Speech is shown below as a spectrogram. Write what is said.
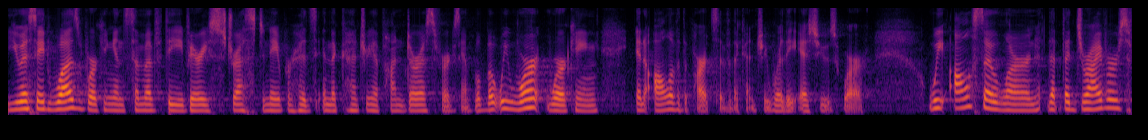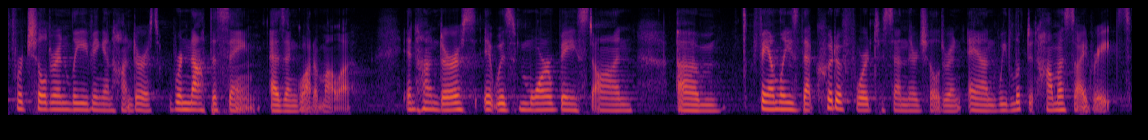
USAID was working in some of the very stressed neighborhoods in the country of Honduras, for example, but we weren't working in all of the parts of the country where the issues were. We also learned that the drivers for children leaving in Honduras were not the same as in Guatemala. In Honduras, it was more based on um, families that could afford to send their children, and we looked at homicide rates.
